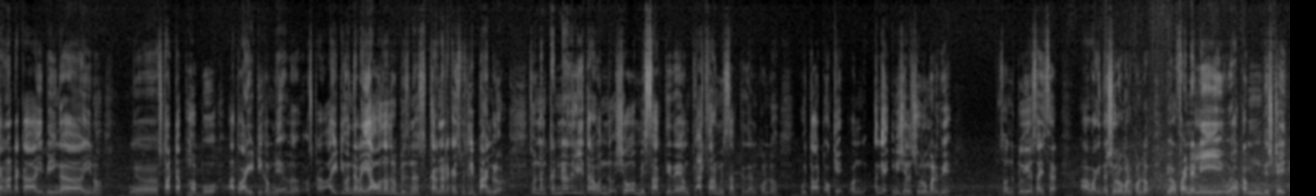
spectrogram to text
ಕರ್ನಾಟಕ ಬೀಂಗ ಏನು ಸ್ಟಾರ್ಟಪ್ ಹಬ್ಬು ಅಥವಾ I T company I T ಒಂದಲ್ಲ, ಯಾವುದಾದ್ರೂ business Karnataka especially Bangalore so ನಾನು ಕನ್ನಡದಲ್ಲಿ ಈ ಥರ ಒಂದು ಶೋ ಮಿಸ್ ಆಗ್ತಿದೆ, ಒಂದು ಪ್ಲ್ಯಾಟ್ಫಾರ್ಮ್ ಮಿಸ್ ಆಗ್ತಿದೆ ಅಂದ್ಕೊಂಡು ವಿತೌಟ್ ಓಕೆ ಒಂದು ಹಂಗೆ ಇನಿಷಿಯಲ್ ಶುರು ಮಾಡಿದ್ವಿ. ಸೊ ಒಂದು ಟೂ ಇಯರ್ಸ್ ಆಯ್ತು ಸರ್ ಆವಾಗಿಂದ ಶುರು ಮಾಡಿಕೊಂಡು ಇವಾಗ finally we have come the stage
